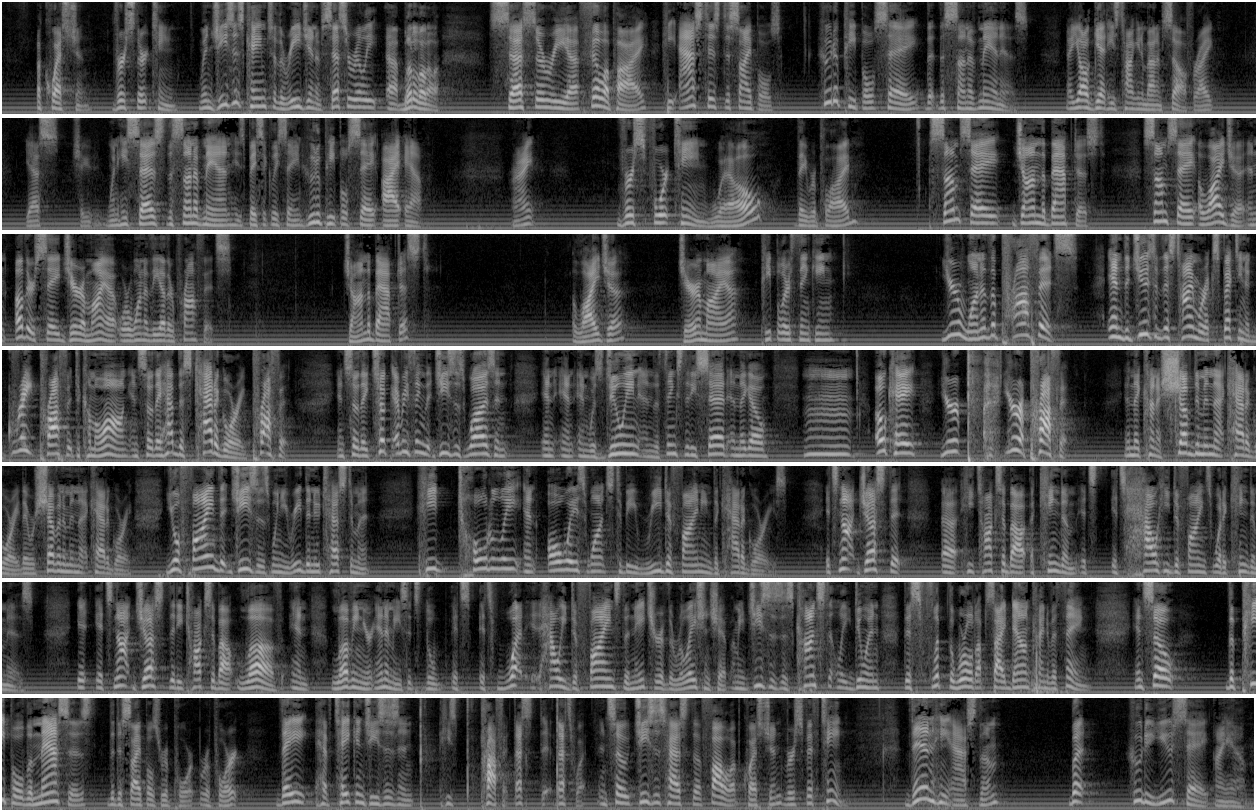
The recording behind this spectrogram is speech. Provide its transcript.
a question. Verse 13 When Jesus came to the region of Caesarea, uh, blah, blah, blah, Caesarea Philippi, he asked his disciples, who do people say that the Son of Man is? Now, y'all get he's talking about himself, right? Yes. When he says the Son of Man, he's basically saying, Who do people say I am? Right? Verse 14, well, they replied, some say John the Baptist, some say Elijah, and others say Jeremiah or one of the other prophets. John the Baptist, Elijah, Jeremiah, people are thinking, You're one of the prophets. And the Jews of this time were expecting a great prophet to come along, and so they had this category, prophet. And so they took everything that Jesus was and, and, and, and was doing and the things that he said, and they go, mm, okay, you're, you're a prophet. And they kind of shoved him in that category. They were shoving him in that category. You'll find that Jesus, when you read the New Testament, he totally and always wants to be redefining the categories. It's not just that uh, he talks about a kingdom, it's, it's how he defines what a kingdom is. It, it's not just that he talks about love and loving your enemies. It's the it's it's what how he defines the nature of the relationship. I mean, Jesus is constantly doing this flip the world upside down kind of a thing, and so the people, the masses, the disciples report report they have taken Jesus and he's prophet. That's, that's what. And so Jesus has the follow up question, verse 15. Then he asked them, But who do you say I am?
